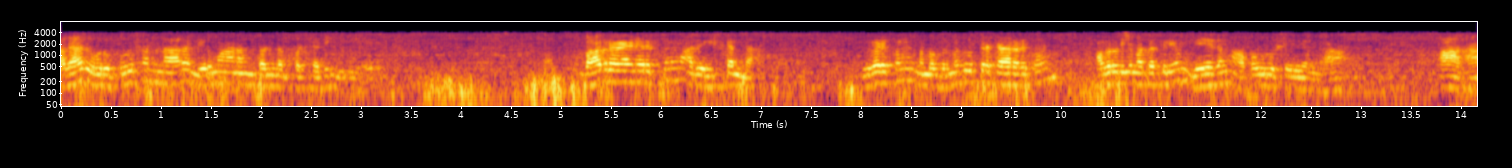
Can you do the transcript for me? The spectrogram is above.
அதாவது ஒரு புருஷனால நிர்மாணம் பண்ணப்பட்டது இல்லை பாதராயணருக்கும் அது இஷ்டம்தான். இவருக்கும் நம்ம பிரம்மசூத்திரக்காரருக்கும் அவருடைய மதத்திலையும் வேதம் அபௌருஷேயம் தான் ஆனா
